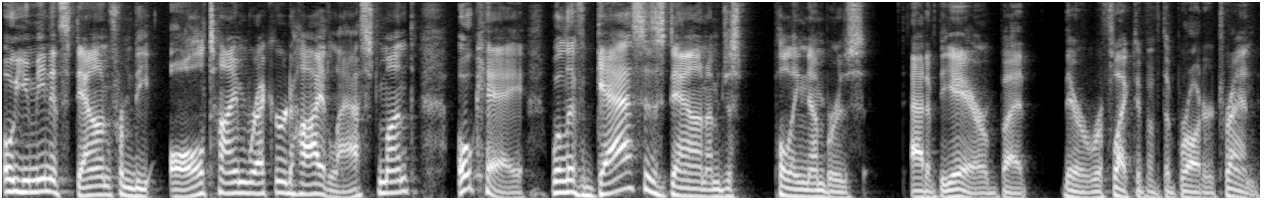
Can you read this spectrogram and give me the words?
Oh, you mean it's down from the all-time record high last month? Okay. Well, if gas is down, I'm just pulling numbers out of the air, but they're reflective of the broader trend.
